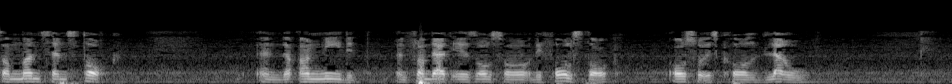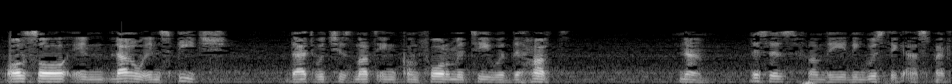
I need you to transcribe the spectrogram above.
some nonsense talk and unneeded. And from that is also the false talk, also is called laghu. Also in laghu in speech, that which is not in conformity with the heart. Now, this is from the linguistic aspect.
